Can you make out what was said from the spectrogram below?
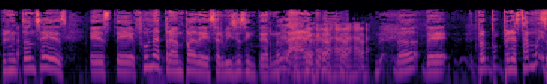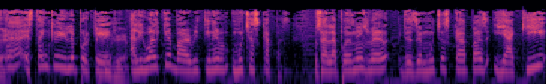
pero entonces, este, fue una trampa de servicios internos. Ah, de que- no, de, pero, pero está, Sí. está, está increíble porque, Es al igual que Barbie, tiene muchas capas. O sea, la podemos Sí. ver desde muchas capas y aquí,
